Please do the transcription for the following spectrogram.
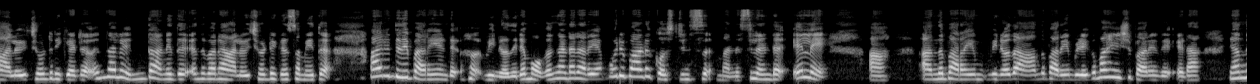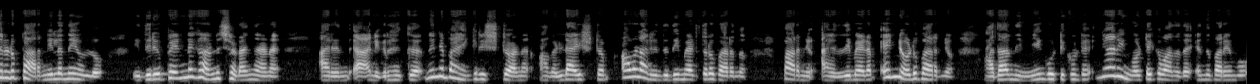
ആലോചിച്ചുകൊണ്ടിരിക്കട്ടെ എന്നാലും എന്താണിത്? എന്ന് പറഞ്ഞ് ആലോചിച്ചുകൊണ്ടിരിക്കുന്ന സമയത്ത് അരുന്ധതി പറയുന്നുണ്ട് "ഹ, വിനോദിന്റെ മുഖം കണ്ടാൽ അറിയാം ഒരുപാട് ക്വസ്റ്റ്യൻസ് മനസ്സിലുണ്ട് അല്ലേ? ആ അന്ന് പറയും വിനോദ് ആന്ന് പറയുമ്പോഴേക്കും മഹേഷ് പറയുന്നത് എടാ ഞാൻ നിന്നോട് പറഞ്ഞില്ലെന്നേ ഉള്ളൂ. ഇതൊരു പെണ്ണ് കാണുന്ന ചടങ്ങാണ്. അരുന്ധ അനുഗ്രഹക്ക് നിന്നെ ഭയങ്കര ഇഷ്ടമാണ്. അവളുടെ ആ ഇഷ്ടം അവൾ അരുന്ധതി മേഡത്തോട് പറഞ്ഞു. പറഞ്ഞു അരുന്ധതി മേഡം എന്നോട് പറഞ്ഞു. അതാ നിന്നെയും കൂട്ടിക്കൊണ്ട് ഞാൻ ഇങ്ങോട്ടേക്ക് വന്നത് എന്ന് പറയുമ്പോൾ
